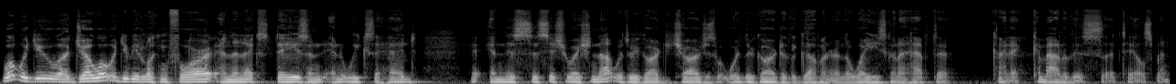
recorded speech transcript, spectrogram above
What would you, uh, Jo? What would you be looking for in the next days and, and weeks ahead in this uh, situation? Not with regard to charges, but with regard to the governor and the way he's going to have to kind of come out of this uh, tailspin.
